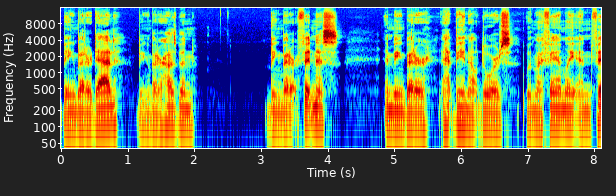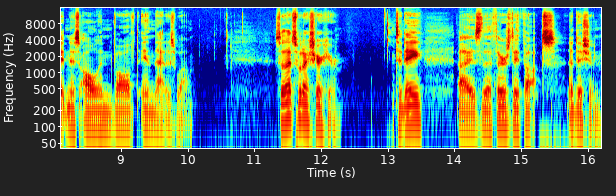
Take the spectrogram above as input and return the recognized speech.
being a better dad, being a better husband, being better at fitness, and being better at being outdoors with my family and fitness all involved in that as well. So that's what I share here. Today uh, is the Thursday Thoughts edition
